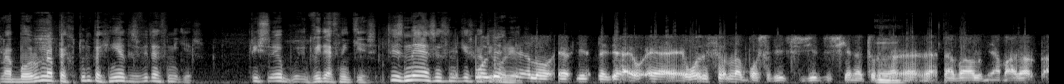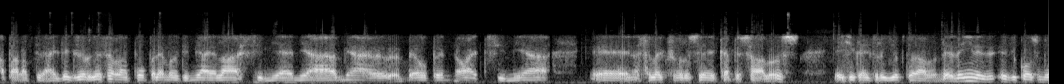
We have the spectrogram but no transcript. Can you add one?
να μπορούν να παιχτούν παιχνίδια της Β' Εθνικής; Της ε, Β' Εθνικής, της νέας εθνικής Εγώ δεν, κατηγορίας. θέλω, ε, ε, παιδιά, ε, ε, εγώ δεν θέλω να μπω σε αυτή τη συζήτηση και να, τώρα, να, να, να βάλω μια ομάδα απάνω από την άλλη. Δεν ξέρω, δεν θέλω να πω πλέον ότι μια Ελλάδα, μια, μια, μια ε, Open Arts, μια, ε, ένα select σε κάποιος άλλος έχει καλύτερο γιο από τον άλλον. Δεν, δεν είναι δικός μου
